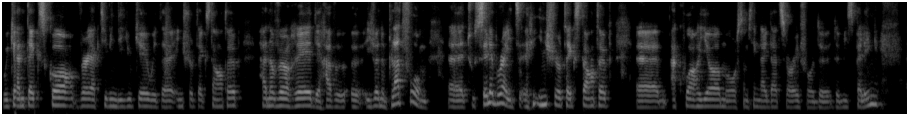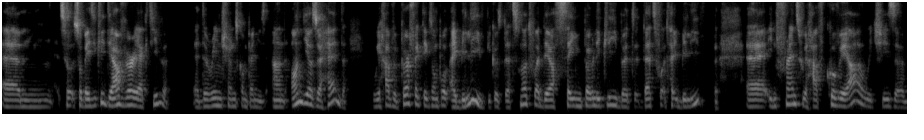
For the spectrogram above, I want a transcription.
We can take SCOR, very active in the UK with an insurtech startup. Hannover Re, they have a, a, even a platform uh, to celebrate insurtech startup, um, Aquarium or something like that. Sorry for the, the misspelling. Um, so, so basically, they are very active, uh, the reinsurance companies. And on the other hand, we have a perfect example, I believe, because that's not what they are saying publicly, but that's what I believe. Uh, in France, we have Covéa, which is a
